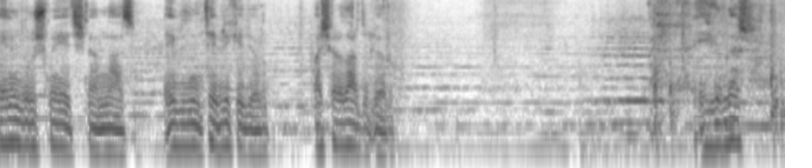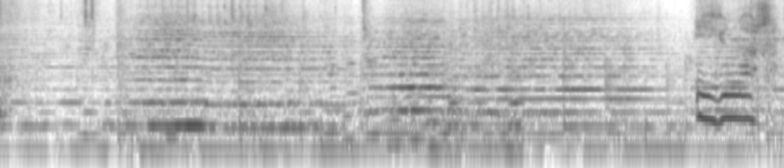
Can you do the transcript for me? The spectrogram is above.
Benim duruşmaya yetişmem lazım. Evliliğini tebrik ediyorum. Başarılar diliyorum. İyi günler. İyi günler.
